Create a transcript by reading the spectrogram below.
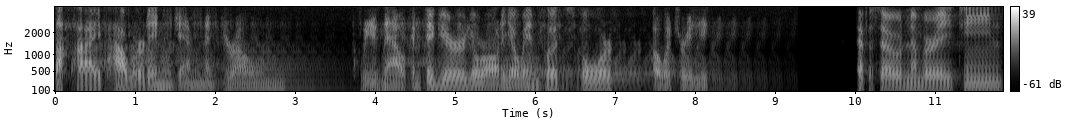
the high powered enjambment drone. Please now configure your audio inputs for poetry. Episode number 18,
